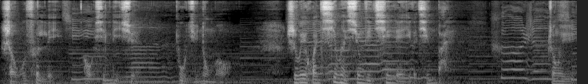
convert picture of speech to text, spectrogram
手无寸力，呕心沥血，布局弄谋。只为还亲吻兄弟亲人一个清白，终于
